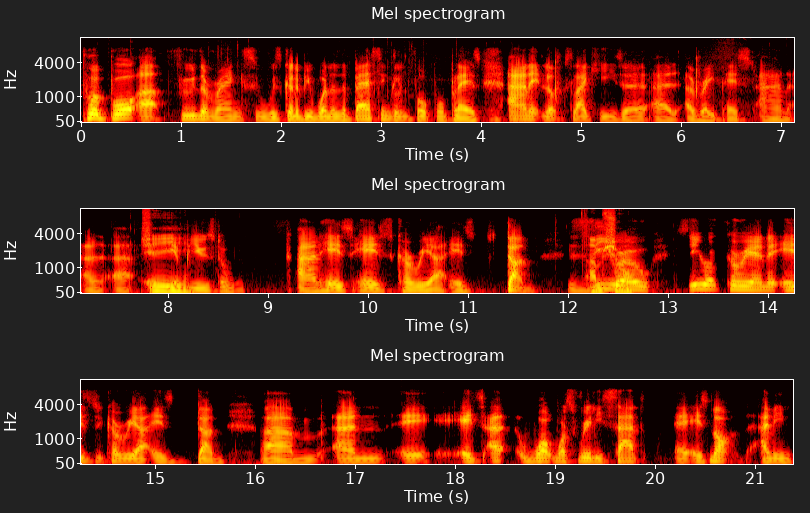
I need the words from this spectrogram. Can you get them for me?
put, brought up through the ranks, who was going to be one of the best England football players, and it looks like he's a, a, a rapist and a, a, he abused a and his his career is done. Zero sure. zero career, and his career is done. Um, and it, it's uh, what what's really sad is not I mean,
